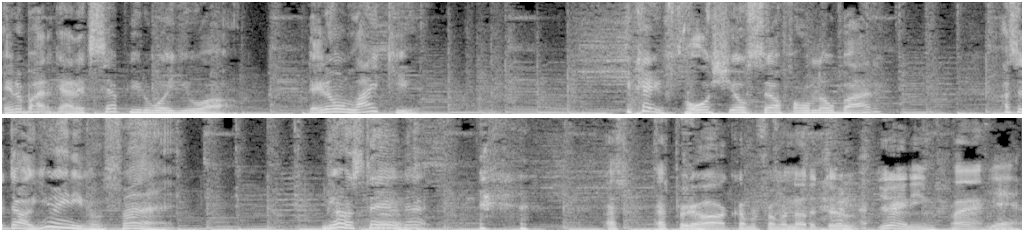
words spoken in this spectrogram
Ain't nobody got to accept you the way you are. They don't like you. You can't force yourself on nobody. I said, dog, you ain't even fine. You understand hmm. that? That's that's pretty hard coming from another dude. You ain't even fine. Yeah.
